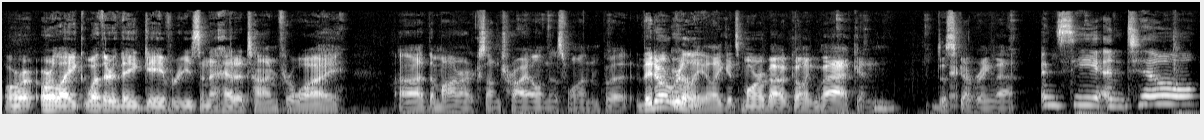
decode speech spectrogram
or or like whether they gave reason ahead of time for why uh, the monarch's on trial in this one. But they don't really like. It's more about going back and discovering that. And see, until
